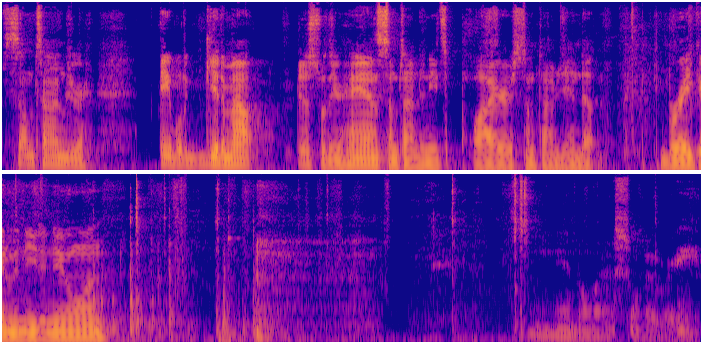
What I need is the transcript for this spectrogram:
Sometimes you're able to get them out just with your hands. Sometimes you need pliers. Sometimes you end up breaking them and need a new one. And the last one over here.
